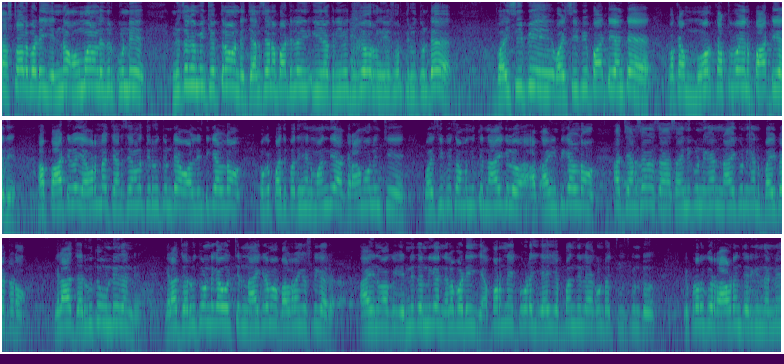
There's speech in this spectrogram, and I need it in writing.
కష్టాలు పడి ఎన్నో అవమానాలు ఎదుర్కొండి. నిజంగా మీకు చెప్తున్నామండి జనసేన పార్టీలో ఈ యొక్క నియోజకవర్గం నియోజకవర్గం తిరుగుతుంటే వైసీపీ వైసీపీ పార్టీ అంటే ఒక మూర్ఖత్వమైన పార్టీ అది. ఆ పార్టీలో ఎవరన్నా జనసేనలో తిరుగుతుంటే వాళ్ళ ఇంటికి వెళ్ళడం ఒక పది పదిహేను మంది ఆ గ్రామం నుంచి వైసీపీ సంబంధించిన నాయకులు ఆ- ఇంటికి వెళ్ళడం ఆ జనసేన స- సైనికుడిని కానీ నాయకుడిని కానీ భయపెట్టడం ఇలా జరుగుతూ ఉండేదండి. ఇలా జరుగుతుండగా వచ్చిన నాయకుడు మా బలరామకృష్ణ గారు. ఆయన మాకు ఎన్నిదన్నుగా నిలబడి ఎవరిని కూడా ఏ ఇబ్బంది లేకుండా చూసుకుంటూ ఇప్పటివరకు రావడం జరిగిందండి.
